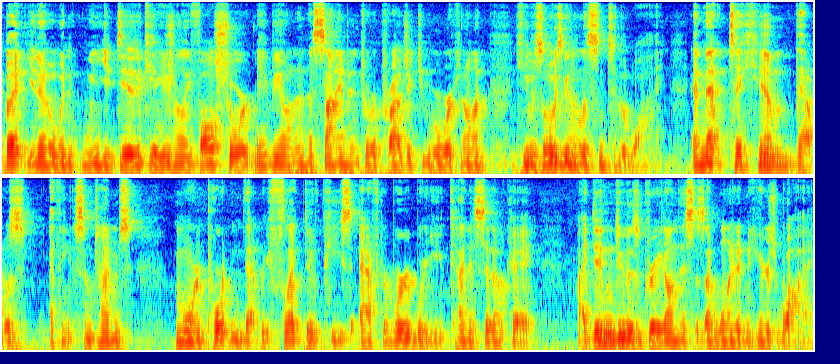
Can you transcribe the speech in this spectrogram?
But you know, when when you did occasionally fall short, maybe on an assignment or a project you were working on, he was always going to listen to the why. And that to him, that was I think sometimes more important. That reflective piece afterward, where you kind of said, okay. I didn't do as great on this as I wanted, and here's why.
